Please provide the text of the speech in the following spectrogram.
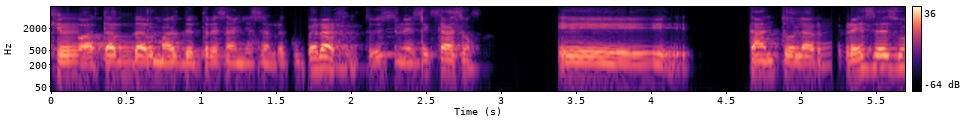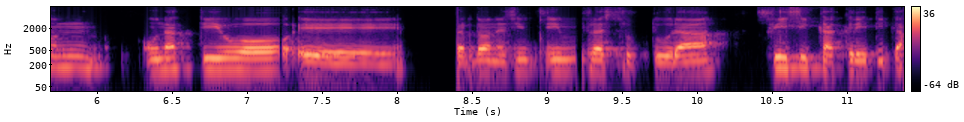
que va a tardar más de tres años en recuperarse. Entonces, en ese caso, eh, tanto la represa es un, un activo perdón, es infraestructura física crítica,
